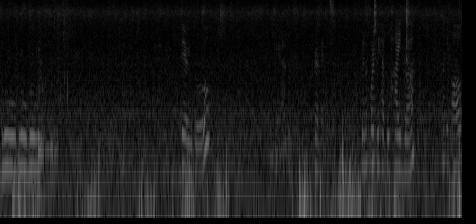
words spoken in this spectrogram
Blue, blue, blue. There you go. Perfect. Then of course we have to hide the, cut it off,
